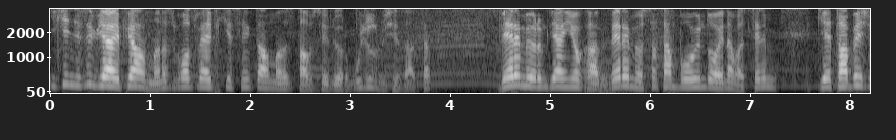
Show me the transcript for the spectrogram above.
İkincisi VIP almanız. Gold VIP kesinlikle almanızı tavsiye ediyorum. Ucuz bir şey zaten. Veremiyorum diyen yok abi. Veremiyorsan sen bu oyunda oynama. Senin GTA 5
